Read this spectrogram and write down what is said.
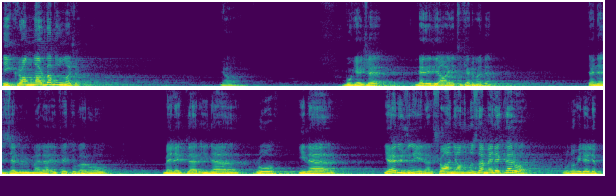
İkramlarda bulunacak. Ya bu gece ne dedi ayeti kerimede? Tenezzelül melaiketu ve ruh. Melekler iner, ruh iner. Yeryüzüne iner. Şu an yanımızda melekler var. Bunu bilelim.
